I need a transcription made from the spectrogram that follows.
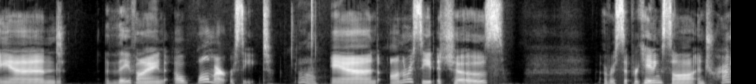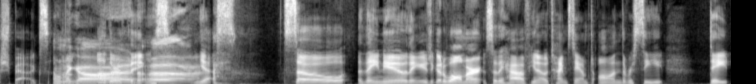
and they find a Walmart receipt. Oh, And on the receipt, it shows a reciprocating saw and trash bags. Oh my God. Other things. Yes. So they knew they needed to go to Walmart. So they have, you know, time stamped on the receipt, date,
